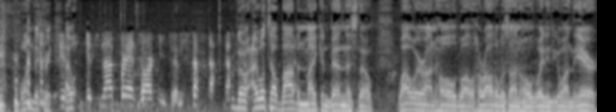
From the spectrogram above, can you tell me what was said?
one victory. It's, will, it's not Fran Tarkenton. no, I will tell Bob and Mike and Ben this though. While we were on hold, while Geraldo was on hold waiting to go on the air,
